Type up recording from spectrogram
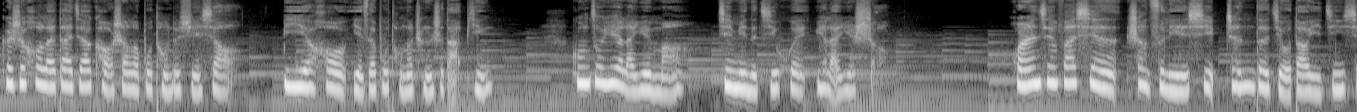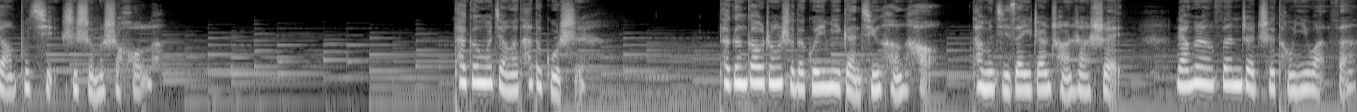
可是后来大家考上了不同的学校，毕业后也在不同的城市打拼，工作越来越忙，见面的机会越来越少。恍然间发现，上次联系真的久到已经想不起是什么时候了。她跟我讲了她的故事。她跟高中时的闺蜜感情很好，她们挤在一张床上睡，两个人分着吃同一碗饭。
